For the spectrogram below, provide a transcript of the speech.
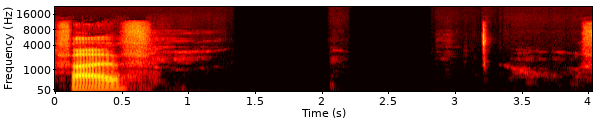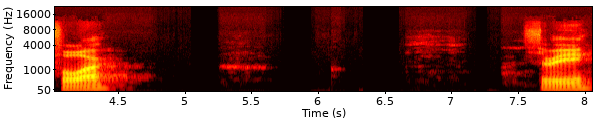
Five. Four. Three.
